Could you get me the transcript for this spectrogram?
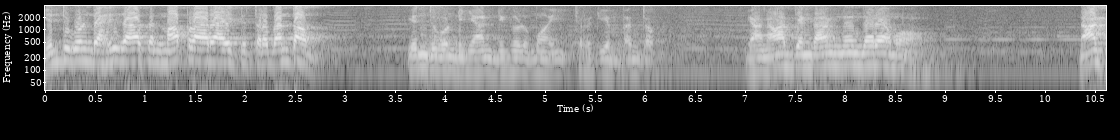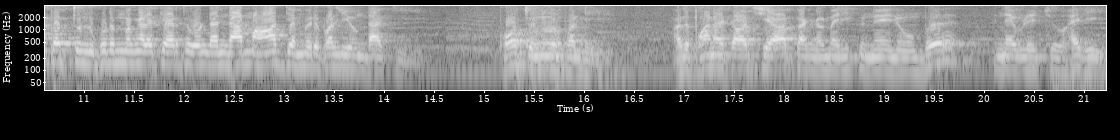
എന്തുകൊണ്ട് ഹരിദാസൻ മാപ്പിളാരായിട്ട് ഇത്ര ബന്ധം? എന്തുകൊണ്ട് ഞാൻ നിങ്ങളുമായി ഇത്രയധികം ബന്ധം? ഞാൻ ആദ്യം കാണുന്നത് എന്തറിയാമോ നാൽപ്പത്തൊന്ന് കുടുംബങ്ങളെ ചേർത്തുകൊണ്ട് എന്റെ അമ്മ ആദ്യം ഒരു പള്ളി ഉണ്ടാക്കി. പോത്തുന്നൂർ പള്ളി. അത് പാണക്കാട് ശിയാബ്ദങ്ങൾ മരിക്കുന്നതിന് മുമ്പ് എന്നെ വിളിച്ചു ഹരി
